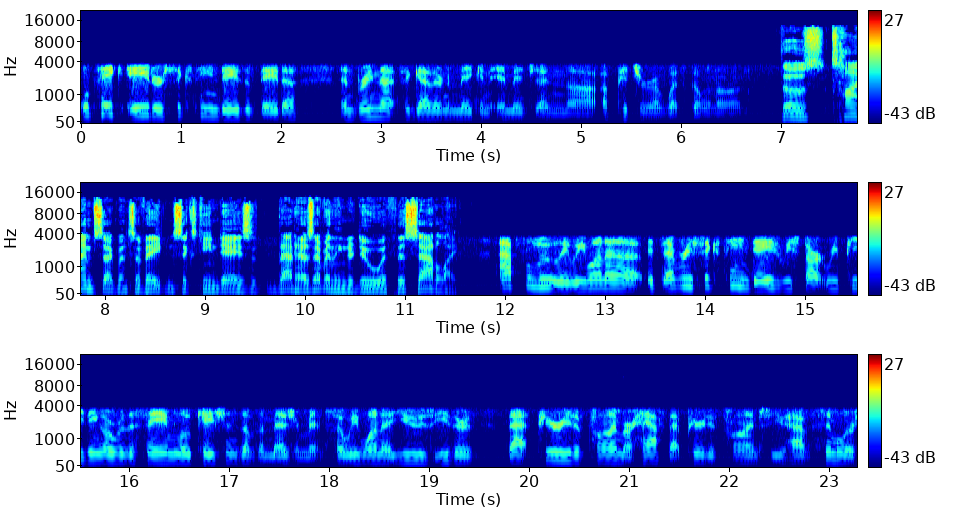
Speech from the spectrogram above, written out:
we'll take 8 or 16 days of data and bring that together to make an image and uh, a picture of what's going on. Those time segments of 8 and 16 days, that has everything to do with this satellite. Absolutely. We want to, it's every 16 days we start repeating over the same locations of the measurement. So we want to use either that period of time or half that period of time so you have similar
